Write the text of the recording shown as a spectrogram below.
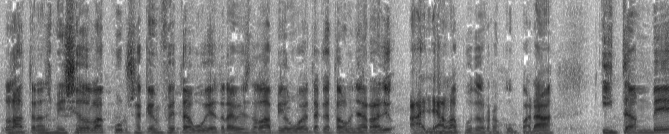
La transmissió de la cursa que hem fet avui a través de l'app i el web de Catalunya Ràdio, allà la podeu recuperar. I també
